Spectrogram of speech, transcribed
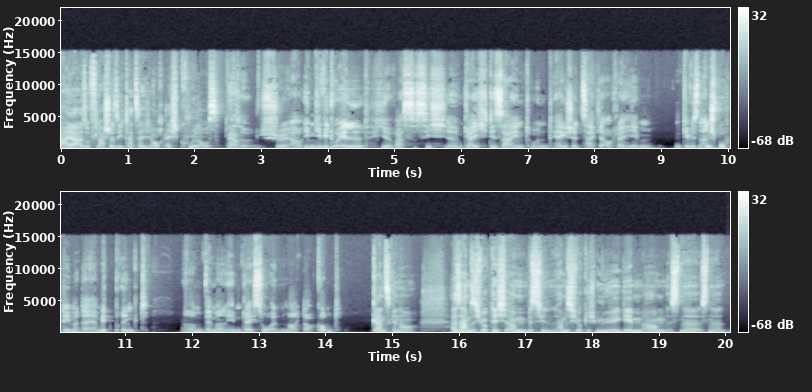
daher, also Flasche sieht tatsächlich auch echt cool aus. Ja. Also schön, auch individuell hier was sich äh, gleich designt und hergestellt zeigt ja auch gleich eben einen gewissen Anspruch, den man daher mitbringt, ähm, wenn man eben gleich so an den Markt auch kommt. Ganz genau. Also haben sich wirklich ähm, ein bisschen, haben sich wirklich Mühe gegeben. Ähm, ist eine, ist eine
